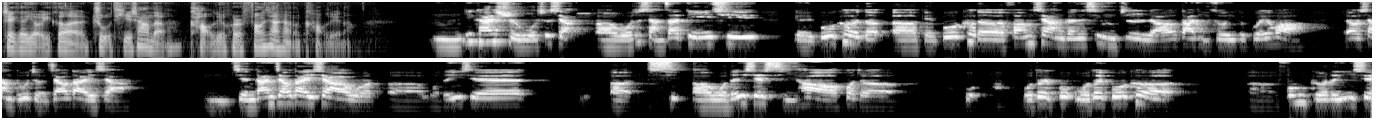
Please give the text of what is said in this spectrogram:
这个有一个主题上的考虑或者方向上的考虑呢？嗯，一开始我是想，呃，我是想在第一期给播客的，呃，给播客的方向跟性质，然后大体做一个规划，要向读者交代一下，嗯，简单交代一下我，呃，我的一些。呃喜呃我的一些喜好或者我我对播我对播客呃风格的一些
